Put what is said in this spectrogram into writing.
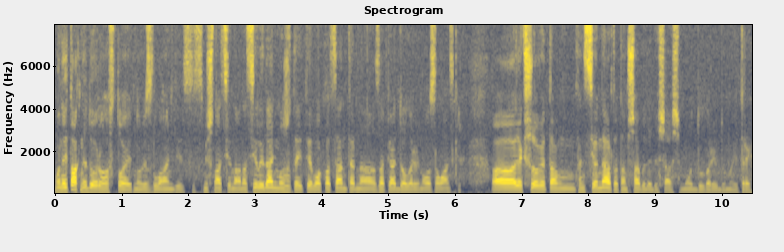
вони і так недорого стоять в Новій Зеландії. Це смішна ціна. На цілий день можете йти в аквацентр на, за 5 доларів новозеландських. А якщо ви там пенсіонер, то там ще буде дешевше, може доларів, думаю, 3.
